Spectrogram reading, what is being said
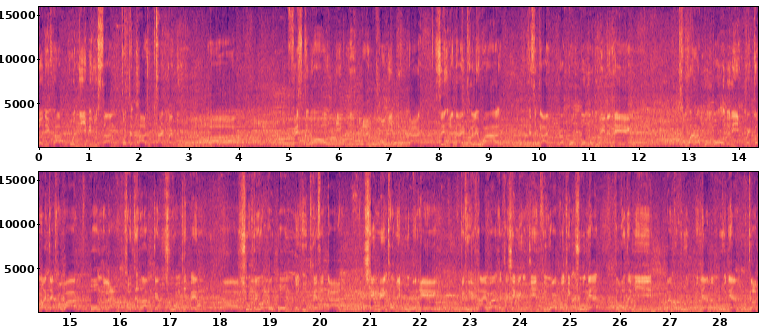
สวัสดีครับ วันนี้บิรุซังก็จะพาทุกท่านมาดูเฟสติวัลอีกหนึ่งอันของญี่ปุ่นนะ ซึ่งอันนั้นเขาเรียกว่าเทศกาลรำวงบ้งโอดุรินั่นเองคำว่ารำวงบ้งโอดุริมันก็มาจากคำว่าบ้งนั่นแหละเขาจะรำกันช่วงที่เป็นช่วงเขาเรียกว่าโอบ้งก็คือเทศกาลเชงเม้งของญี่ปุ่นนั่นเอง ก็คือคล้ายๆว่าคล้ายเชงเม้งของจีน คือว่าพอถึงช่วงเนี้ยเขาก็จะมีบรรพบุรุษวิญญาณบรรพบุรุษเนี่ยกลับ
